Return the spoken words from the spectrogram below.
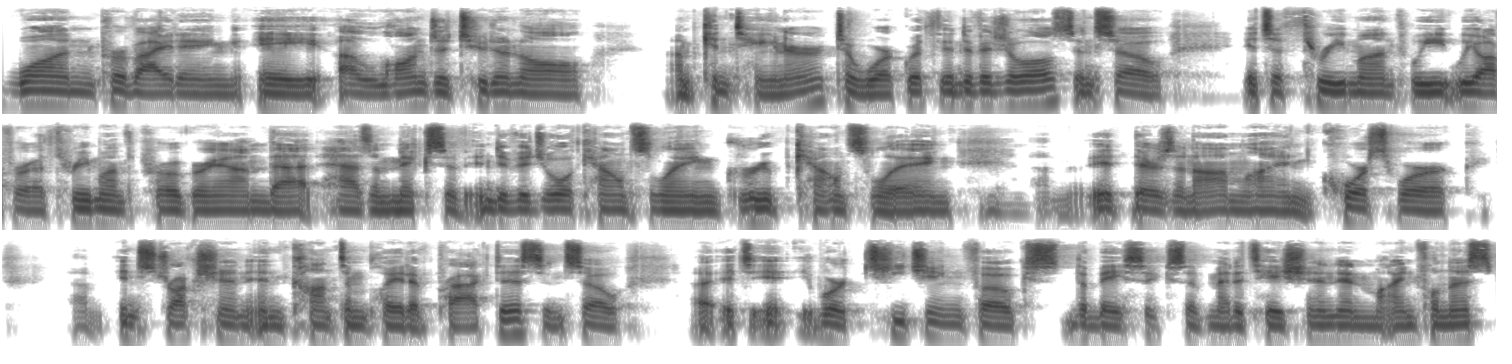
one providing a, a longitudinal um, container to work with individuals, and so it's a three month. We we offer a three month program that has a mix of individual counseling, group counseling. Mm-hmm. Um, it, there's an online coursework. Um, instruction and contemplative practice. And so uh, it's it, we're teaching folks the basics of meditation and mindfulness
